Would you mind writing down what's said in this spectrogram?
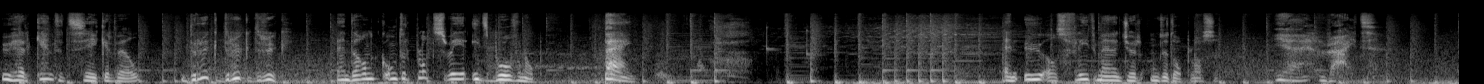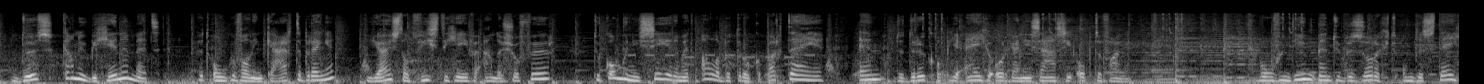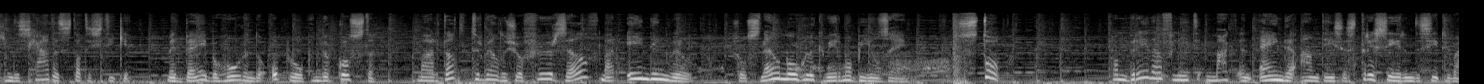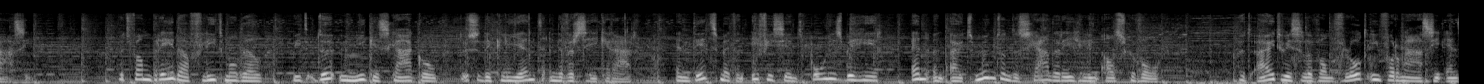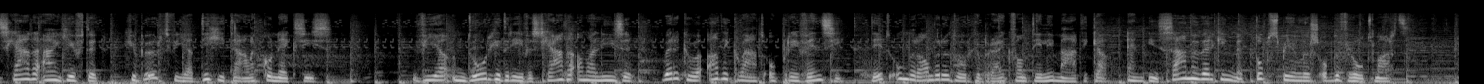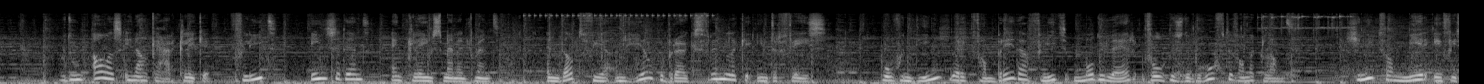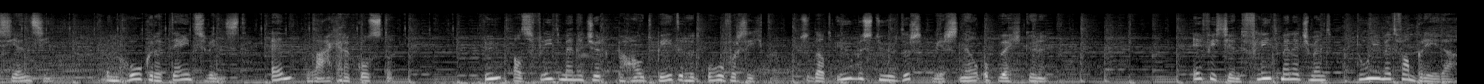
U herkent het zeker wel. Druk, druk, druk. En dan komt er plots weer iets bovenop. Bang! En u als fleet manager moet het oplossen. Ja, yeah, right. Dus kan u beginnen met het ongeval in kaart te brengen, juist advies te geven aan de chauffeur, te communiceren met alle betrokken partijen en de druk op je eigen organisatie op te vangen. Bovendien bent u bezorgd om de stijgende schadestatistieken met bijbehorende oplopende kosten. Maar dat terwijl de chauffeur zelf maar één ding wil: zo snel mogelijk weer mobiel zijn. Stop! Van Breda Fleet maakt een einde aan deze stresserende situatie. Het Van Breda Fleet model biedt de unieke schakel tussen de cliënt en de verzekeraar. En dit met een efficiënt polisbeheer en een uitmuntende schaderegeling als gevolg. Het uitwisselen van vlootinformatie en schadeaangifte gebeurt via digitale connecties. Via een doorgedreven schadeanalyse werken we adequaat op preventie. Dit onder andere door gebruik van telematica en in samenwerking met topspelers op de vlootmarkt. We doen alles in elkaar klikken: fleet, incident en claims management. En dat via een heel gebruiksvriendelijke interface. Bovendien werkt Van Breda Fleet modulair volgens de behoeften van de klant. Geniet van meer efficiëntie, een hogere tijdswinst en lagere kosten. U als fleet manager behoudt beter het overzicht, zodat uw bestuurders weer snel op weg kunnen. Efficiënt fleet management doe je met Van Breda.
